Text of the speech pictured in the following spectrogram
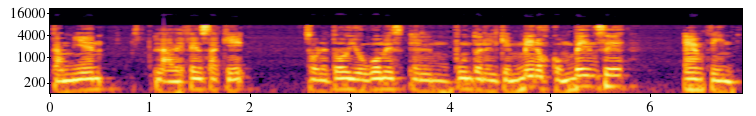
También la defensa que sobre todo Joe Gómez, el punto en el que menos convence, en fin.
